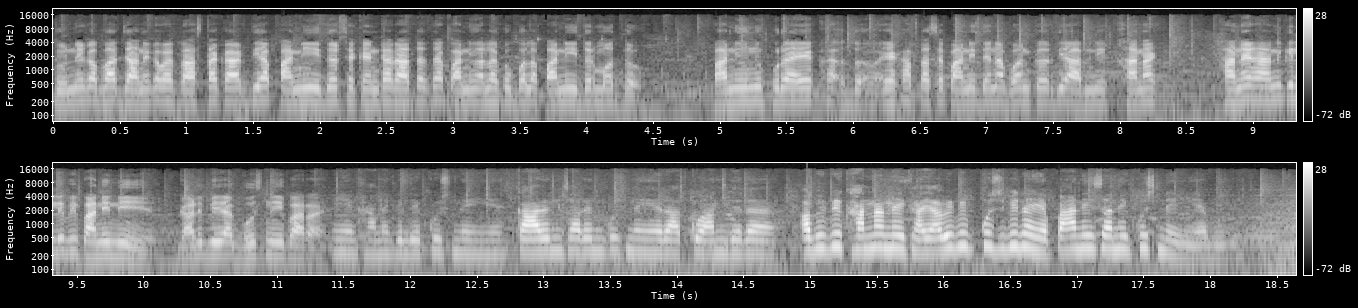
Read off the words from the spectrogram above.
तुरने के बाद जाने के बाद रास्ता काट दिया। पानी इधर से कैंटर आता था पानी वाला को बोला पानी इधर मत दो। पानी उन्हें पूरा एक एक हफ़्ता से पानी देना बंद कर दिया। अपनी खाना, खाने खाने के लिए भी पानी नहीं है। गाड़ी भी घुस नहीं पा रहा है। नहीं, खाने के लिए कुछ नहीं है। कारण सारण कुछ नहीं है, रात को आंधेरा है। अभी भी खाना नहीं खाया, अभी भी कुछ भी नहीं है। पानी सानी कुछ नहीं है अभी भी।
